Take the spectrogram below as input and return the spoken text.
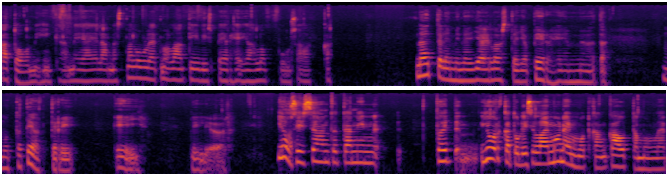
katoa mihinkään meidän elämästä. Mä luulen, että me ollaan tiivis perhe ihan loppuun saakka. Näytteleminen jäi lasten ja perheen myötä, mutta teatteri ei, Lili Öl. Joo, siis se on tota niin, toi Jurkka tuli sillä monen mutkan kautta mulle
